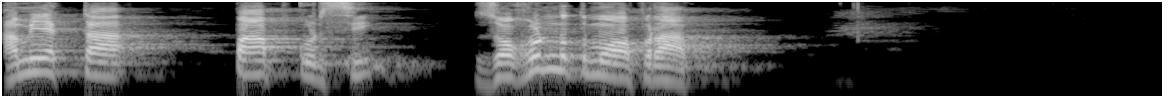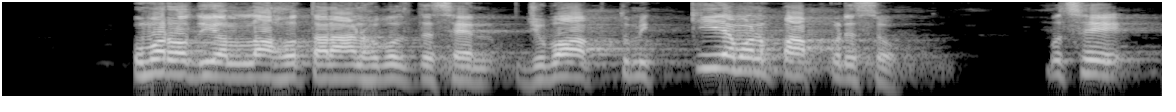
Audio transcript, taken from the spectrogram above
আমি একটা পাপ করছি, জঘন্যতম অপরাধ। উমর রদি আল্লাহ তালানহ বলতেছেন, যুবক, তুমি কি এমন পাপ করেছ? বলছে,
